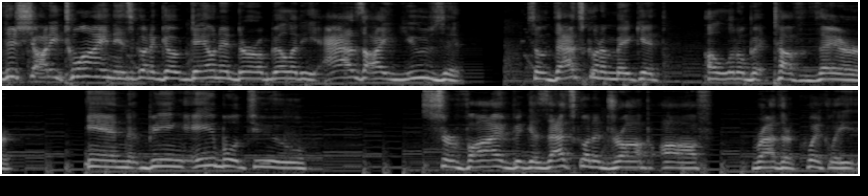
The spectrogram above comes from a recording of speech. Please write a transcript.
this shoddy twine is going to go down in durability as I use it. So that's going to make it a little bit tough there in being able to survive because that's going to drop off rather quickly.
